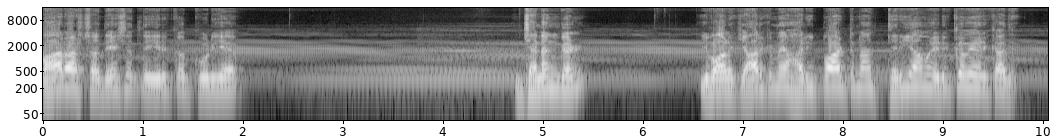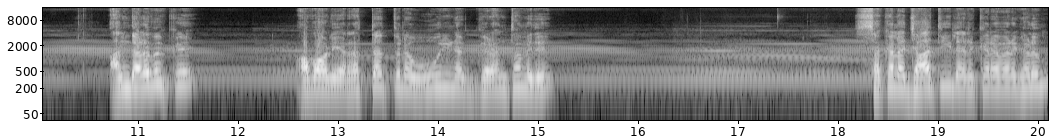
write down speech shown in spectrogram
மகாராஷ்டிரா தேசத்தில் இருக்கக்கூடிய ஜனங்கள் இவாளுக்கு யாருக்குமே ஹரிப்பாட்டுனா தெரியாமல் இருக்கவே இருக்காது. அந்த அளவுக்கு அவளுடைய ரத்தத்தில் ஊறின கிரந்தம் இது. சகல ஜாதியில் இருக்கிறவர்களும்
